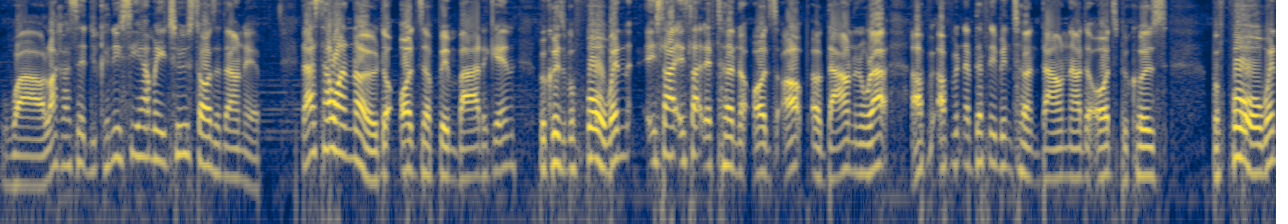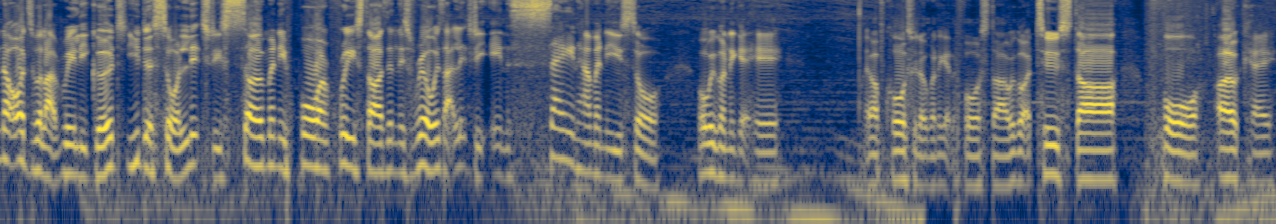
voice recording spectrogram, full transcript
Wow, like I said, can you see how many two stars are down here? That's how I know the odds have been bad again. Because before, when it's like it's like they've turned the odds up or down and all that. I, I think they've definitely been turned down now the odds because before when the odds were like really good, you just saw literally so many four and three stars in this reel. It's like literally insane how many you saw. What are we going to get here? Of course, we're not going to get the four star. We've got a two star, four. Okay.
